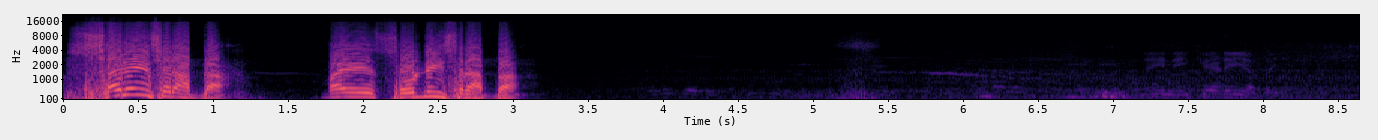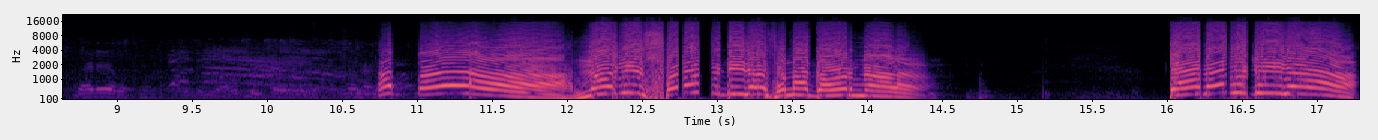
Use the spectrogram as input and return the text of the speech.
ਸਰੇ ਸਰਾਬਾ ਬਾਈ ਸੋਨੀ ਸਰਾਬਾ ਅੱਪਾ! ਲਓ ਜੀ ਸੋਹ ਗੱਡੀ ਦਾ ਸਮਾਂ ਗੌਰ ਨਾਲ। ਟਾਈਮ ਹੈ ਗੱਡੀ ਦਾ।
